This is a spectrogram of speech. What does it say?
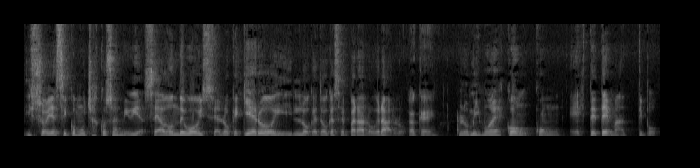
Y soy así con muchas cosas en mi vida, sea dónde voy, sea lo que quiero y lo que tengo que hacer para lograrlo. Ok. Lo mismo es con, con este tema, tipo,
